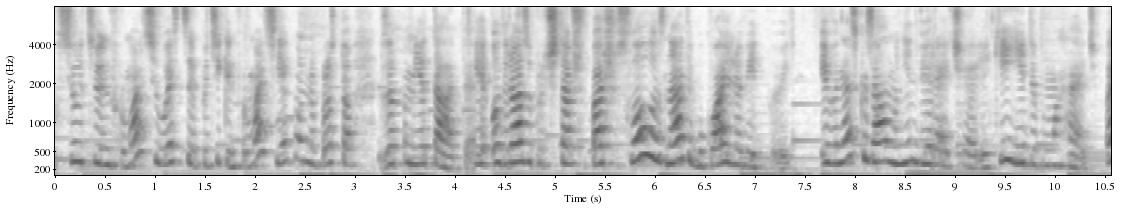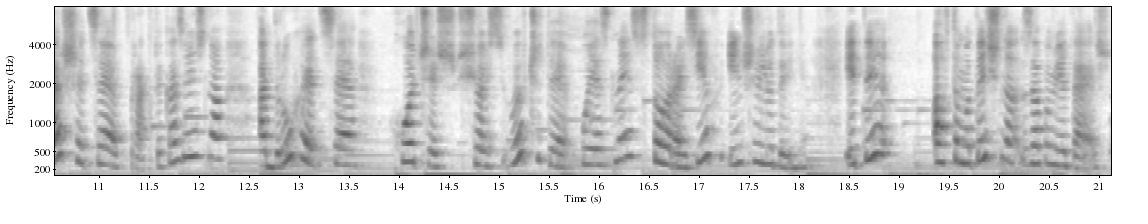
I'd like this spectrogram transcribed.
всю цю інформацію, весь цей потік інформації, як можна просто запам'ятати? І одразу прочитавши перше слово, знати буквально відповідь. І вона сказала мені дві речі, які їй допомагають. Перше це практика, звісно, а друге це хочеш щось вивчити, поясни 100 разів іншій людині. І ти автоматично запам'ятаєш.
